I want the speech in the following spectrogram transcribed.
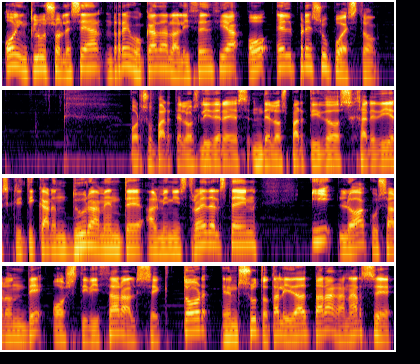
o incluso le sea revocada la licencia o el presupuesto. Por su parte, los líderes de los partidos jaredíes criticaron duramente al ministro Edelstein y lo acusaron de hostilizar al sector en su totalidad para ganarse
